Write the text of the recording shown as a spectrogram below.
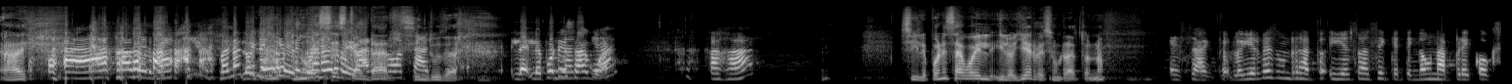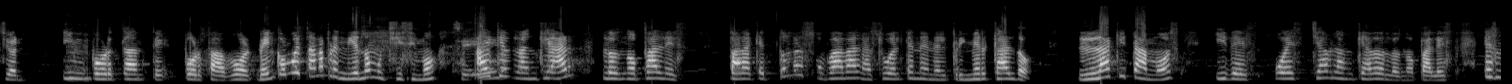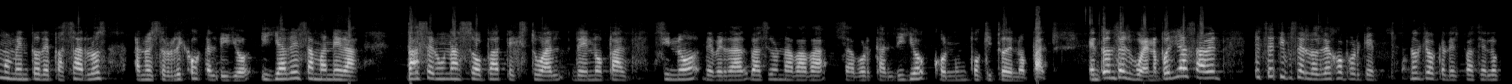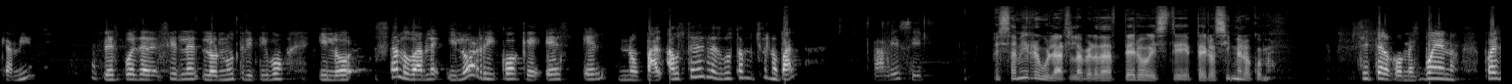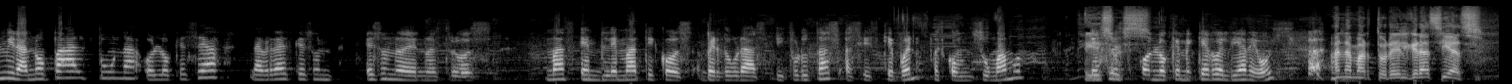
Ay. ¿verdad? Van a Lo tener que No es escaldar, notas. sin duda. Le, le pones ¿Blanquear? agua. Ajá, Si le pones agua y, y lo hierves un rato, ¿no? exacto. Lo hierves un rato y eso hace que tenga una precocción importante, por favor. ¿Ven cómo están aprendiendo muchísimo? Sí. Hay que blanquear los nopales para que toda su baba la suelten en el primer caldo. La quitamos y después, ya blanqueados los nopales, es momento de pasarlos a nuestro rico caldillo y ya de esa manera va a ser una sopa textual de nopal, sino de verdad va a ser una baba sabor caldillo con un poquito de nopal. Entonces, bueno, pues ya saben, este tip se los dejo porque no quiero que les pase lo que a mí, después de decirles lo nutritivo y lo saludable y lo rico que es el nopal. ¿A ustedes les gusta mucho el nopal? A mí sí. Pues a mí regular, la verdad, pero este, pero sí me lo como. Sí te lo comes. Bueno, pues mira, nopal, tuna o lo que sea, la verdad es que es un es uno de nuestros más emblemáticos verduras y frutas, así es que bueno, pues consumamos. Eso, es, con lo que me quedo el día de hoy. Ana Martorell, gracias.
